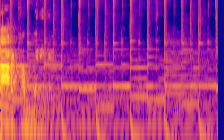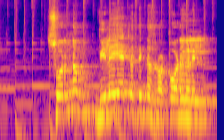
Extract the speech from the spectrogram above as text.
കാർ കമ്പനികൾ. സ്വർണം വിലയേറ്റത്തിന്റെ റെക്കോർഡുകളിൽ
